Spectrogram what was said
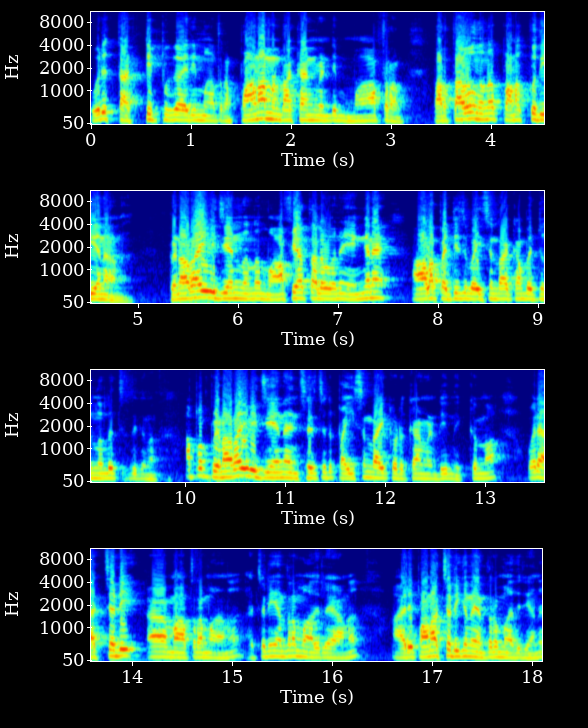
ഒരു തട്ടിപ്പുകാരി മാത്രം പണം ഉണ്ടാക്കാൻ വേണ്ടി മാത്രം. ഭർത്താവ് പറഞ്ഞാൽ പണക്കുതിയനാണ്. പിണറായി വിജയൻ എന്ന് മാഫിയ തലവന് എങ്ങനെ ആളെ പറ്റിച്ച് പൈസ ഉണ്ടാക്കാൻ പറ്റും എന്നുള്ളത് ചിന്തിക്കുന്നത് അപ്പം പിണറായി വിജയനെ അനുസരിച്ചിട്ട് പൈസ ഉണ്ടാക്കി കൊടുക്കാൻ വേണ്ടി നിൽക്കുന്ന ഒരു അച്ചടി മാത്രമാണ് അച്ചടി യന്ത്രം മാതിരിയാണ് ആര് പണം അച്ചടിക്കുന്ന യന്ത്രം മാതിരിയാണ്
